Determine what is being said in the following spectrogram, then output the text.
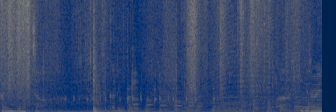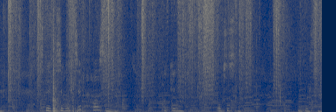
다 익어놨죠. 색깔 이쁘게 이게 저희 시댁의 시골집 하우스입니다 밖에는 옥수수가 나고 있어요.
